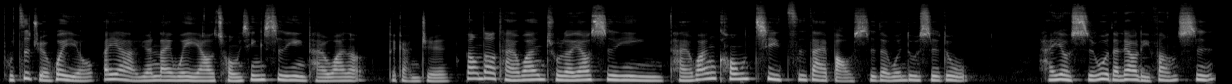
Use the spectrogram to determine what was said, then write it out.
不自觉会有“哎呀，原来我也要重新适应台湾了”。的感觉。放到台湾，除了要适应台湾空气自带保湿的温度湿度，还有食物的料理方式，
